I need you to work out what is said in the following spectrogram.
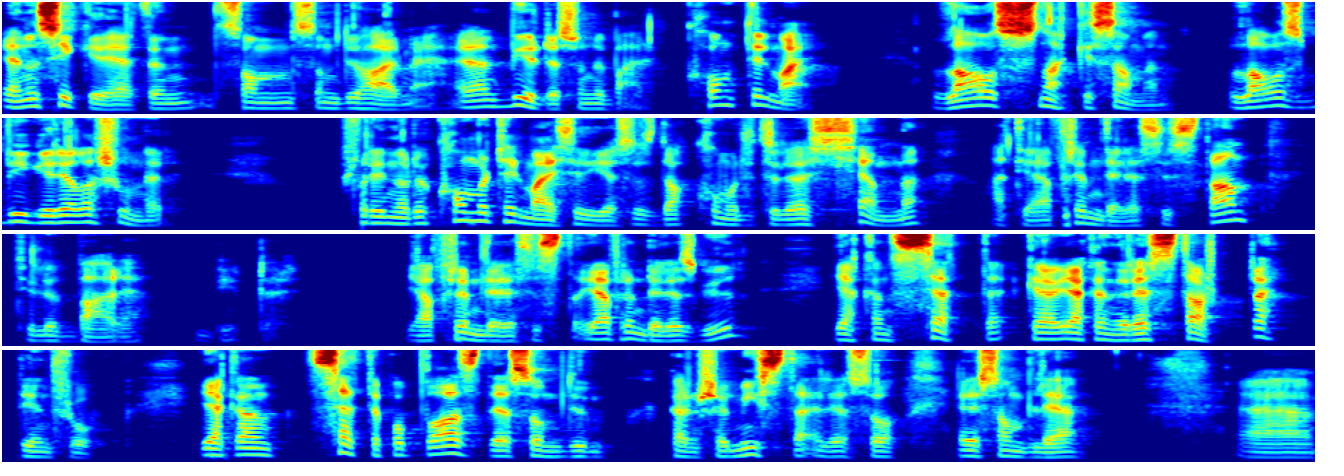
en usikkerhet som, som, du har med, eller en byrde som du bærer? Kom til meg. La oss snakke sammen. La oss bygge relasjoner. For når du kommer til meg, sier Jesus, da kommer du til å kjenne at jeg er fremdeles i stand til å bære byrder. Jeg er fremdeles, jeg er fremdeles Gud. Jeg kan, sette, jeg kan, restarte din tro. Jeg kan sette på plass det som du kanskje mista, eller, eller, som, ble, eh,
